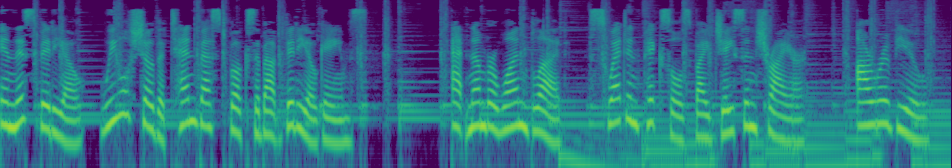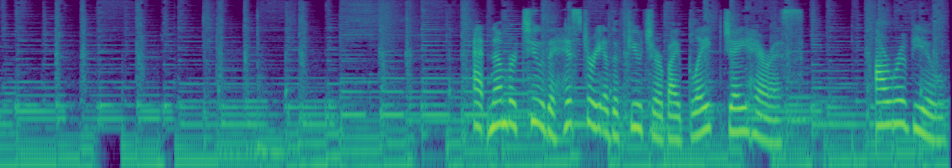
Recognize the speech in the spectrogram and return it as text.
In this video, we will show the 10 best books about video games. At number 1 Blood, Sweat and Pixels by Jason Schreier. Our review. At number 2 The History of the Future by Blake J. Harris. Our review.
